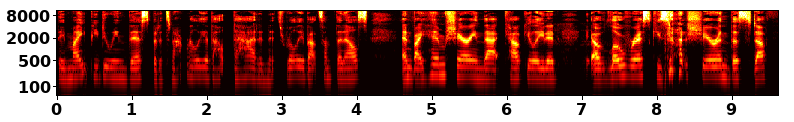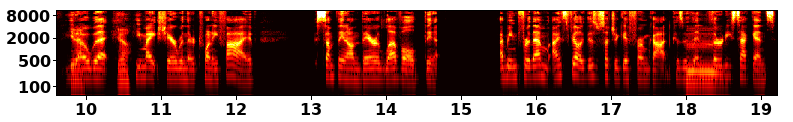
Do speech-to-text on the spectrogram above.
they might be doing this, but it's not really about that. And it's really about something else. And by him sharing that calculated, uh, low risk, he's not sharing the stuff, you Yeah. know, that Yeah. he might share when they're 25, something on their level. The, I mean, for them, I feel like this was such a gift from God because Mm. within 30 seconds,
